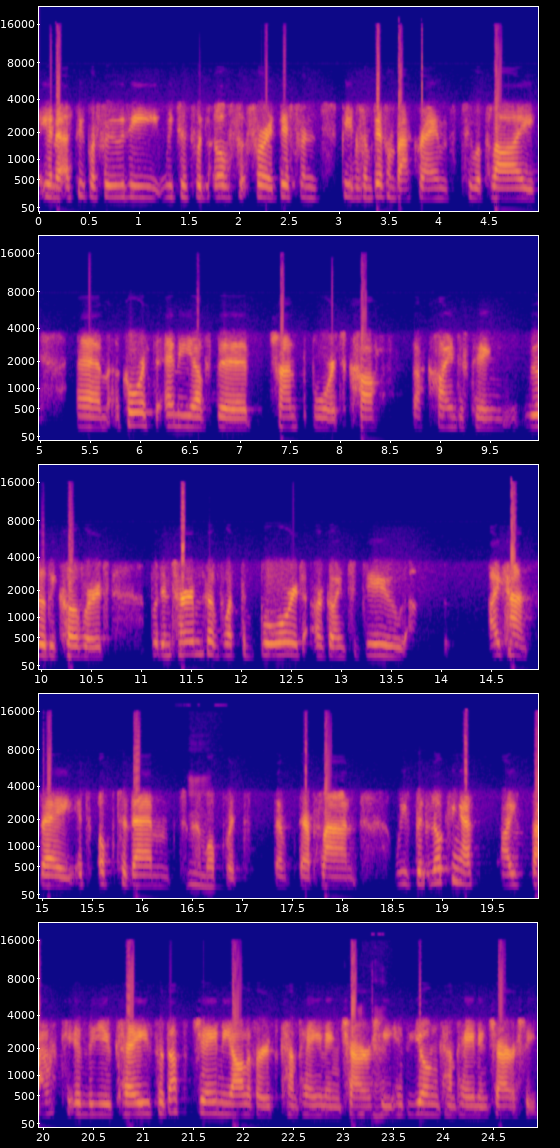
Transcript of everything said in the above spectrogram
you know, a super foodie. We just would love for different people from different backgrounds to apply. Um, of course, any of the transport costs, that kind of thing, will be covered. But in terms of what the board are going to do, I can't say. It's up to them to mm. come up with the, their plan. We've been looking at Bite Back in the UK, so that's Jamie Oliver's campaigning charity, his young campaigning charity,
